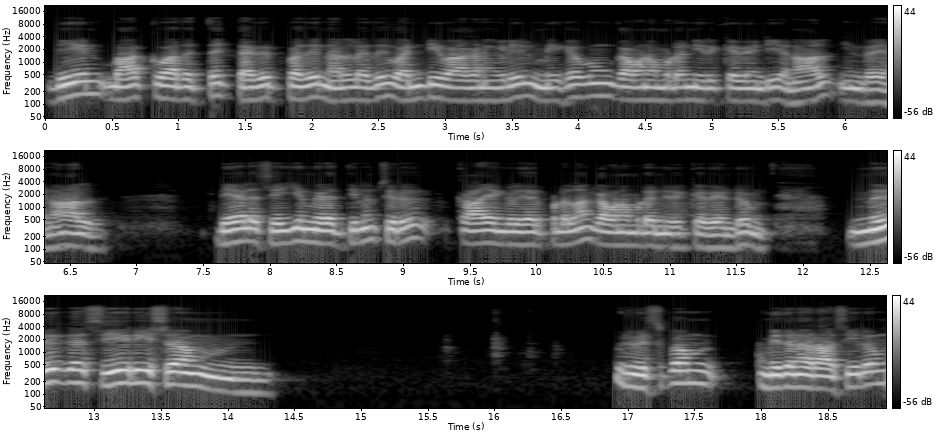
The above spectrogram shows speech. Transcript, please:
வீண் வாக்குவாதத்தை தவிர்ப்பது நல்லது. வண்டி வாகனங்களில் மிகவும் கவனமுடன் இருக்க வேண்டிய நாள் இன்றைய நாள். வேலை செய்யும் இடத்திலும் சிறு காயங்கள் ஏற்படலாம். கவனமுடன் இருக்க வேண்டும். மிருக சீரிசம் ரிஷபம் மிதன ராசியிலும்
